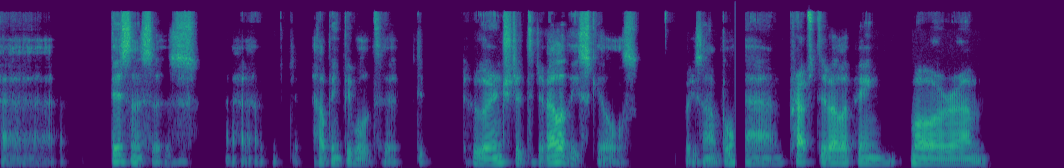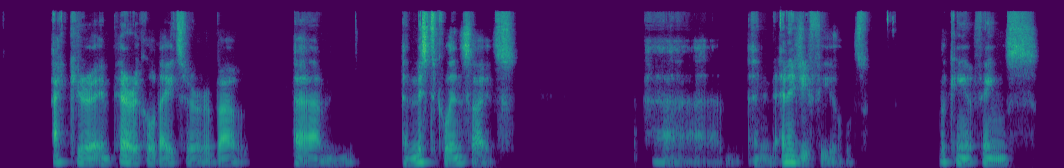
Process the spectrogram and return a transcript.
uh, businesses, uh, helping people to, to, who are interested to develop these skills, for example, uh, perhaps developing more um, accurate empirical data about um, mystical insights and energy fields, looking at things,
